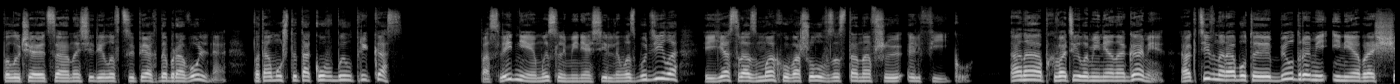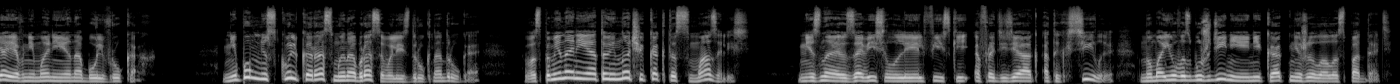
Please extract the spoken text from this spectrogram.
Получается, она сидела в цепях добровольно, потому что таков был приказ. Последняя мысль меня сильно возбудила, и я с размаху вошел в застонавшую эльфийку. Она обхватила меня ногами, активно работая бедрами и не обращая внимания на боль в руках. Не помню, сколько раз мы набрасывались друг на друга. Воспоминания о той ночи как-то смазались. Не знаю, зависел ли эльфийский афродизиак от их силы, но мое возбуждение никак не желало спадать.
